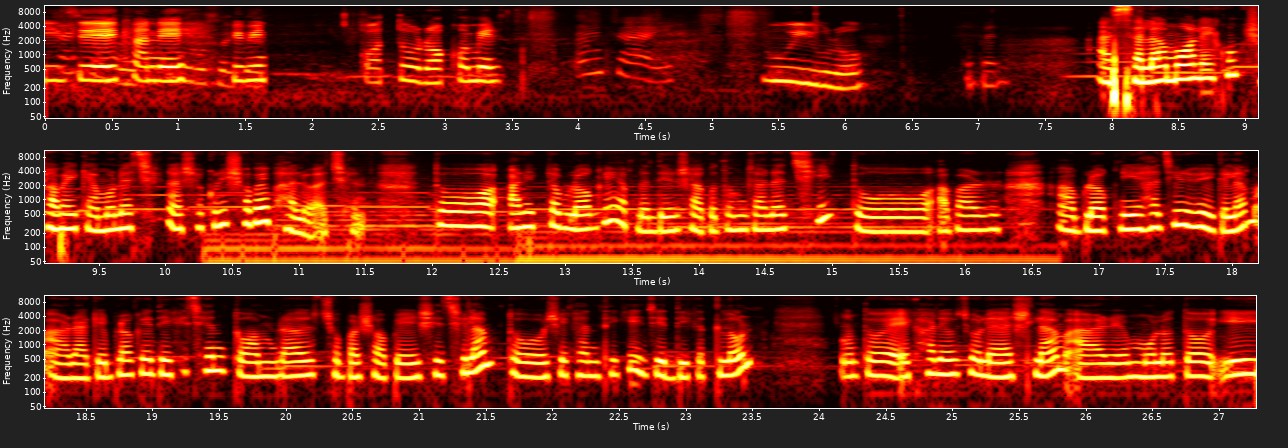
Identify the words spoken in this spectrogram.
এই যে এখানে বিভিন্ন কত রকমের আসসালামু আলাইকুম, সবাই কেমন আছেন? আশা করি সবাই ভালো আছেন। তো আরেকটা ব্লগে আপনাদের স্বাগতম জানাচ্ছি। তো আবার ব্লগ নিয়ে হাজির হয়ে গেলাম। আর আগের ব্লগে দেখেছেন, তো আমরা সুপার শপে এসেছিলাম। তো সেখান থেকে যে যে লোন তো এখানেও চলে আসলাম। আর মূলত এই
